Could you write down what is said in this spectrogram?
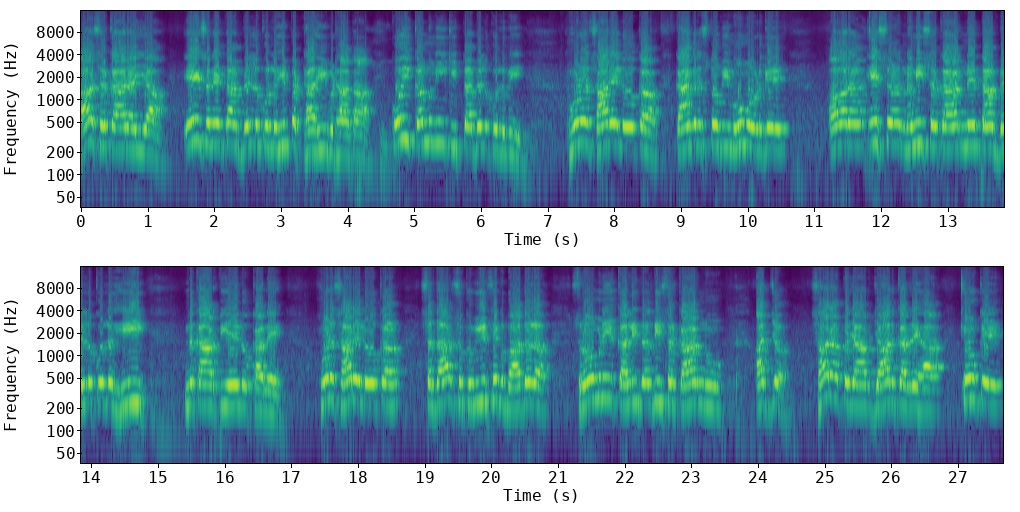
ਆ ਸਰਕਾਰ ਆਈ ਆ, ਇਸ ਨੇ ਤਾਂ ਬਿਲਕੁਲ ਹੀ ਭੱਠਾ ਹੀ ਬਿਠਾਤਾ। ਕੋਈ ਕੰਮ ਨਹੀਂ ਕੀਤਾ ਬਿਲਕੁਲ ਵੀ। ਹੁਣ ਸਾਰੇ ਲੋਕ ਕਾਂਗਰਸ ਤੋਂ ਵੀ ਮੂੰਹ ਮੋੜ ਗਏ ਔਰ ਇਸ ਨਵੀਂ ਸਰਕਾਰ ਨੇ ਤਾਂ ਬਿਲਕੁਲ ਹੀ ਨਕਾਰਤੀ ਇਹ ਲੋਕਾਂ ਨੇ। ਹੁਣ ਸਾਰੇ ਲੋਕ ਸਰਦਾਰ ਸੁਖਵੀਰ ਸਿੰਘ ਬਾਦਲ, ਸ਼੍ਰੋਮਣੀ ਅਕਾਲੀ ਦਲ ਦੀ ਸਰਕਾਰ ਨੂੰ ਅੱਜ ਸਾਰਾ ਪੰਜਾਬ ਯਾਦ ਕਰ ਰਿਹਾ ਕਿਉਂਕਿ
